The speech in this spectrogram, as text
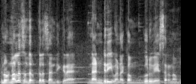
இன்னொரு நல்ல சந்தர்ப்பத்தில் சந்திக்கிறேன். நன்றி வணக்கம் குருவே சரணம்.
